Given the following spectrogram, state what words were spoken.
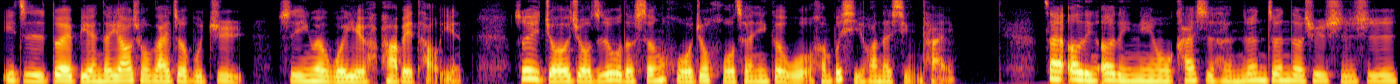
一直对别人的要求来者不拒，是因为我也怕被讨厌，所以久而久之，我的生活就活成一个我很不喜欢的形态。在二零二零年，我开始很认真的去实施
